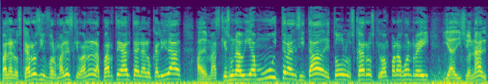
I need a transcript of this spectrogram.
para los carros informales que van a la parte alta de la localidad. Además que es una vía muy transitada de todos los carros que van para Juan Rey y adicional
